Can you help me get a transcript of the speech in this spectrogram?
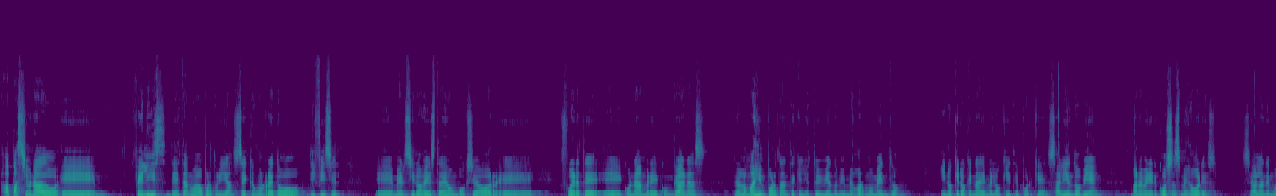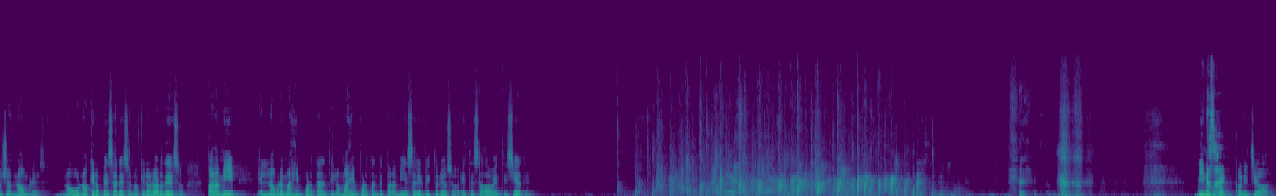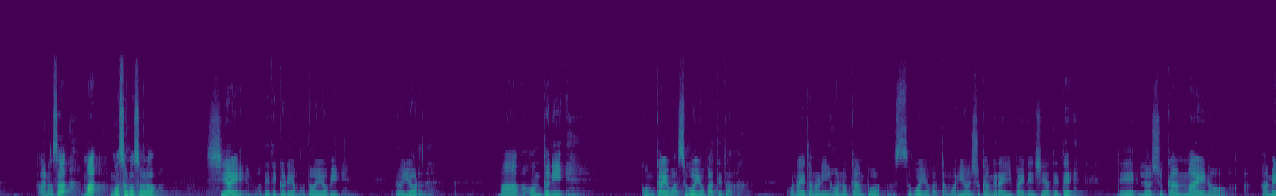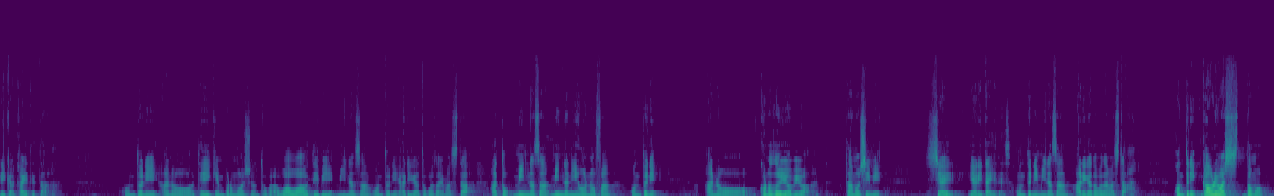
apasionado, eh, feliz de esta nueva oportunidad. Sé que es un reto difícil. Eh, Merciro Gesta es un boxeador fuerte, con hambre, con ganas. Pero lo más importante es que yo estoy viviendo mi mejor momento y no quiero que nadie me lo quite porque saliendo bien van a venir cosas mejores. Se hablan de muchos nombres. No, no quiero pensar eso, no quiero hablar de eso. Para mí, el nombre más importante y lo más importante para mí es salir victorioso este sábado 27. Minasan, konnichiwa. Ano sa, ma, mo soro soro, shiai, dete kureo, doyobi, no まあ、本当に今回はすごい良かった。この間の日本のキャンプ、すごい良かった。もう4週間ぐらいいっぱい練習やってて、で、6週間前のアメリカ書いてた。本当にあの定見プロモーションとか、ワウワウ TV、皆さん本当にありがとうございました。あと、皆さん、みんな日本のファン、本当にあのこの土曜日は楽しみ試合やりたいです。本当に皆さんありがとうございました。本当に頑張ります。どうも。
